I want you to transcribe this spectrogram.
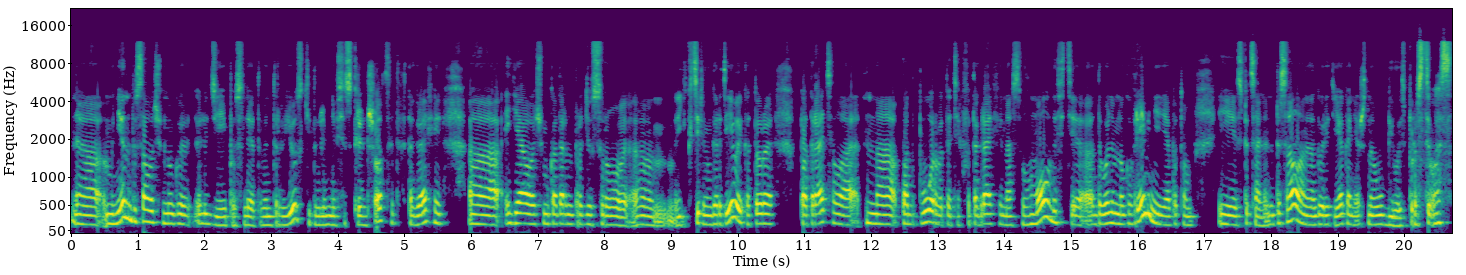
Э, мне написало очень много людей после этого интервью, скидывали мне все скриншоты этой фотографии. Э, я очень благодарна продюсеру эм, Екатерине Гордеевой, которая потратила на подбор вот этих фотографий нас в молодости э, довольно много времени. Я потом и специально написала, она говорит, я, конечно, убилась просто вас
